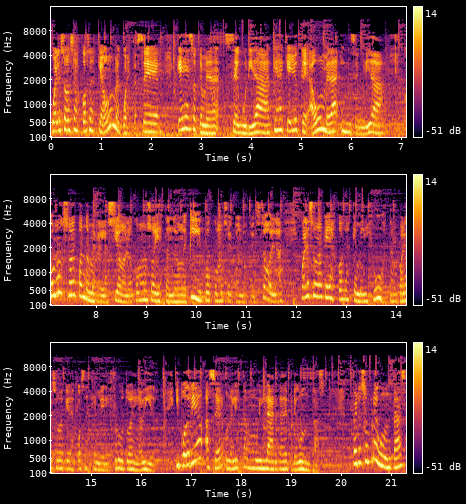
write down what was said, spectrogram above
Cuáles son esas cosas que aún me cuesta hacer, qué es eso que me da seguridad, qué es aquello que aún me da inseguridad, cómo soy cuando me relaciono, cómo soy estando en un equipo, cómo soy cuando estoy sola, cuáles son aquellas cosas que me disgustan, cuáles son aquellas cosas que me disfruto en la vida. Y podría hacer una lista muy larga de preguntas, pero son preguntas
